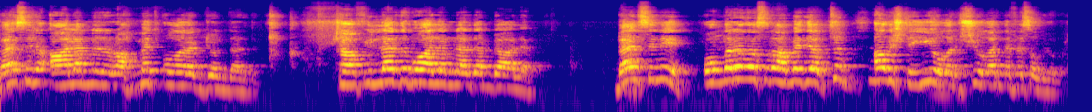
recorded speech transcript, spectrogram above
ben seni alemlere rahmet olarak gönderdim. Kafirler de bu alemlerden bir alem. Ben seni onlara nasıl rahmet yaptım? Al işte yiyorlar, içiyorlar, nefes alıyorlar.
